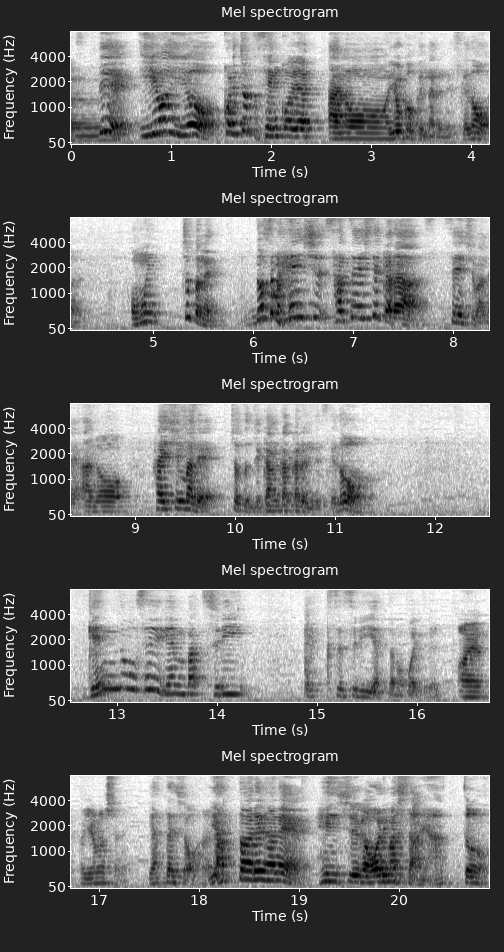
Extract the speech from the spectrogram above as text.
ら。でいよいよこれちょっと先行や、あのー予告になるんですけど、はい。思いちょっとねどうしても編集撮影してから選手はね、あのー配信までちょっと時間かかるんですけど言動制限版 3X3 やったの覚えてる？あややりましたね。やったでしょ、はい。やっとあれがね編集が終わりました。やっと。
